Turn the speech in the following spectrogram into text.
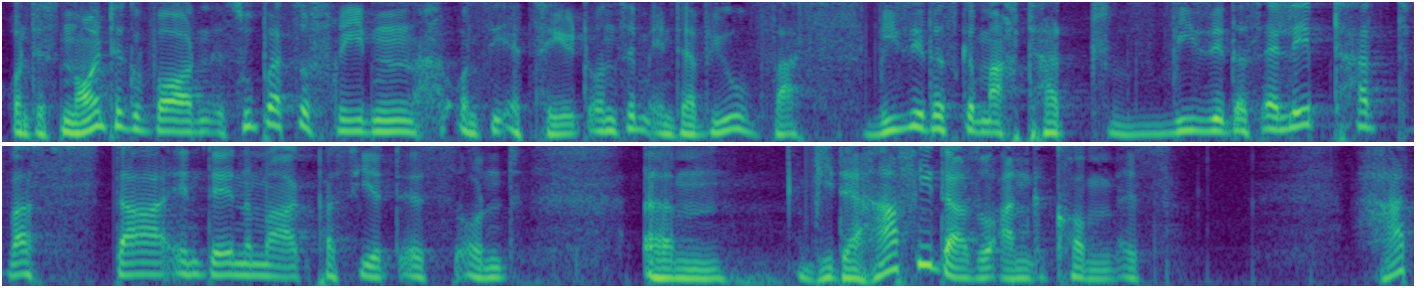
und ist Neunte geworden, ist super zufrieden und sie erzählt uns im Interview, was, wie sie das gemacht hat, wie sie das erlebt hat, was da in Dänemark passiert ist und ähm, wie der Hafi da so angekommen ist. Hat,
